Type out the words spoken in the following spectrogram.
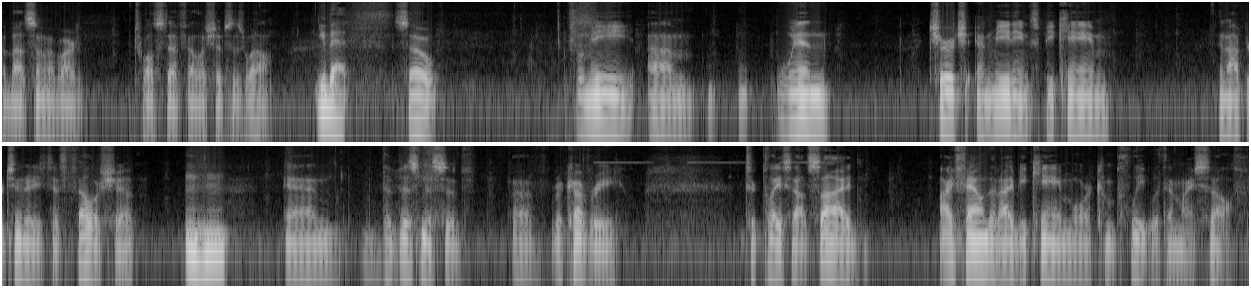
about some of our 12 step fellowships as well. You bet. So, for me, um, when church and meetings became an opportunity to fellowship, Mhm. and the business of, of recovery took place outside, I found that I became more complete within myself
